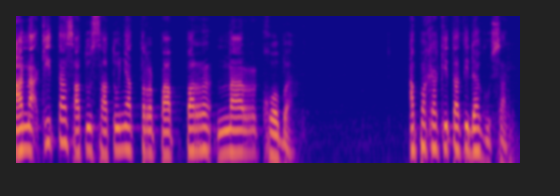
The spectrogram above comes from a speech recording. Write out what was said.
anak kita satu-satunya terpapar narkoba. Apakah kita tidak gusar?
